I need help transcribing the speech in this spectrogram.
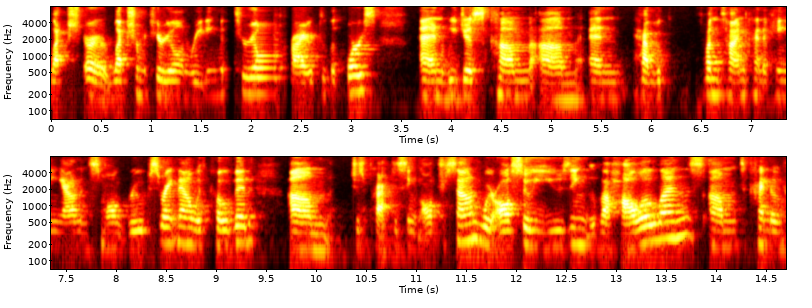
lecture, lecture material and reading material prior to the course. And we just come um, and have a fun time kind of hanging out in small groups right now with COVID, um, just practicing ultrasound. We're also using the HoloLens um, to kind of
